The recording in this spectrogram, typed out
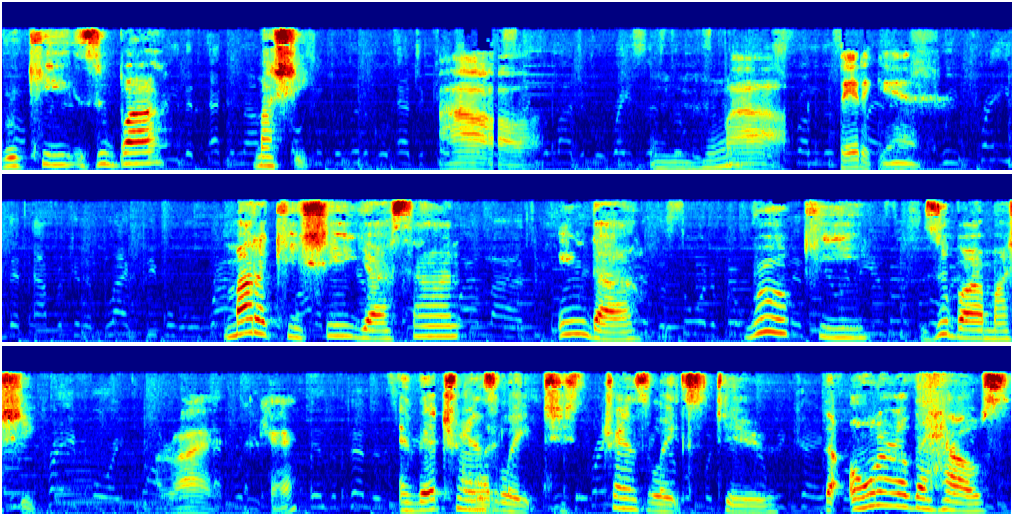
Ruki Zuba Mashi. Wow. Mhm. Wow. Say it again. Madakishi Yasan Inda Ruki Zuba Mashi. All right. Okay. And that translates translates to the owner of the house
